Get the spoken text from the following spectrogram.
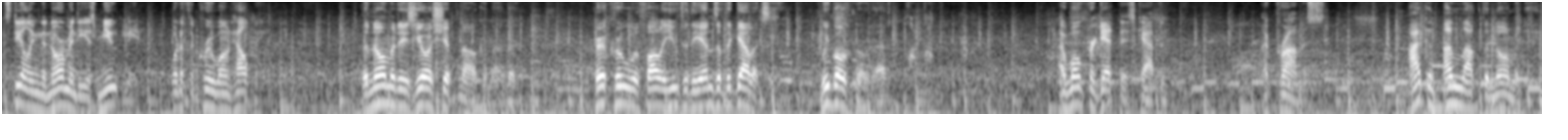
Stealing the Normandy is mutiny. What if the crew won't help me? The Normandy's your ship now, Commander. Her crew will follow you to the ends of the galaxy. We both know that. I won't forget this, Captain. I promise. I can unlock the Normandy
